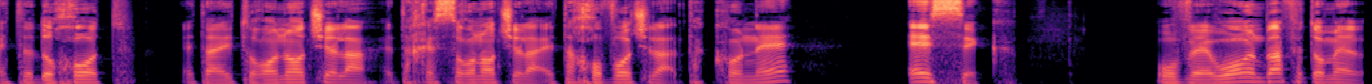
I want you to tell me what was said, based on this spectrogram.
את הדוחות, את היתרונות שלה, את החסרונות שלה, את החובות שלה, אתה קונה עסק. ווורן באפט אומר,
